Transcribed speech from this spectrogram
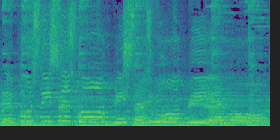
Prepusti se zgodbi, se zgodbi je moč.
